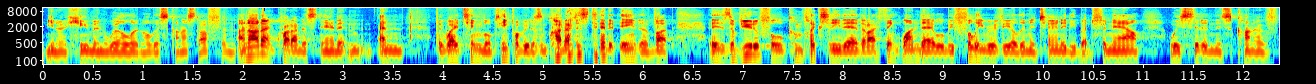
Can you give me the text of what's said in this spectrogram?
you know, human will and all this kind of stuff. And, and I don't quite understand it. And, and, the way Tim looks, he probably doesn't quite understand it either. But there's a beautiful complexity there that I think one day will be fully revealed in eternity. But for now, we sit in this kind of,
